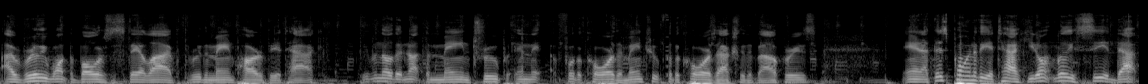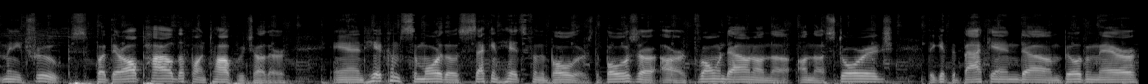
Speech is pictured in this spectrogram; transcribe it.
I really want the bowlers to stay alive through the main part of the attack. Even though they're not the main troop in the for the core the main troop for the core is actually the Valkyries. And at this point of the attack, you don't really see that many troops, but they're all piled up on top of each other. And here comes some more of those second hits from the bowlers. The bowlers are, are throwing down on the on the storage. They get the back end um, building there.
